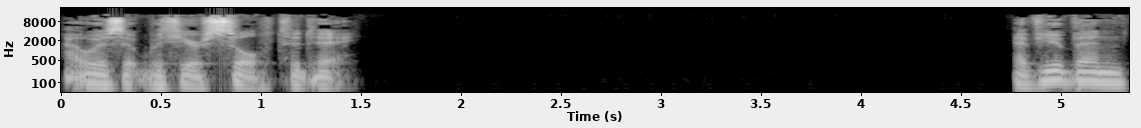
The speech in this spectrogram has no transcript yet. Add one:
How is it with your soul today? Have you been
